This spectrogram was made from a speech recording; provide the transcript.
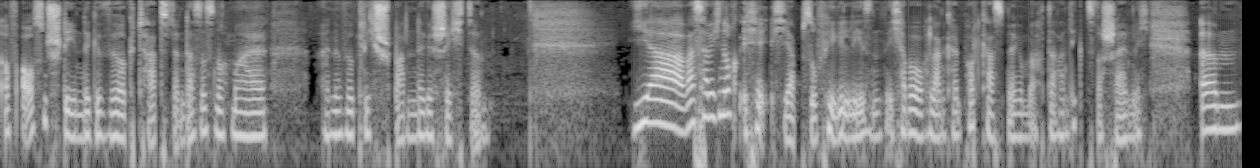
auf Außenstehende gewirkt hat, denn das ist nochmal eine wirklich spannende Geschichte. Ja, was habe ich noch? Ich, ich habe so viel gelesen. Ich habe auch lange keinen Podcast mehr gemacht, daran liegt es wahrscheinlich. Ähm,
